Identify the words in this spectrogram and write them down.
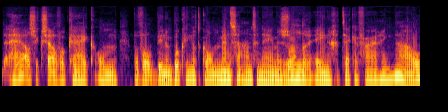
hè, als ik zelf ook kijk om bijvoorbeeld binnen Booking.com mensen aan te nemen zonder enige tech-ervaring, nou,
